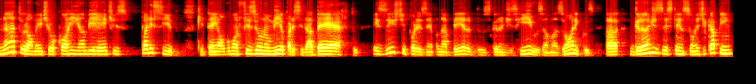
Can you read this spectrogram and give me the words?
naturalmente ocorrem em ambientes parecidos, que têm alguma fisionomia parecida, aberto, Existe, por exemplo, na beira dos grandes rios amazônicos, uh, grandes extensões de capim,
